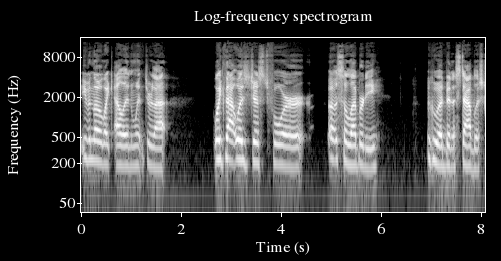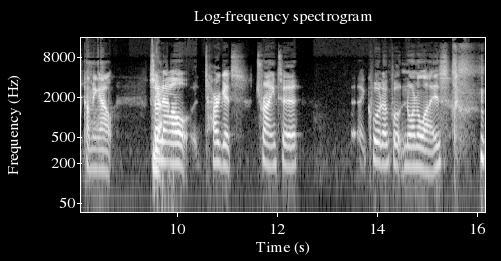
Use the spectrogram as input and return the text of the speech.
even though like Ellen went through that, like that was just for a celebrity who had been established coming out. So Yeah. now Target's trying to uh, quote unquote normalize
